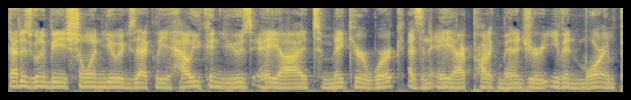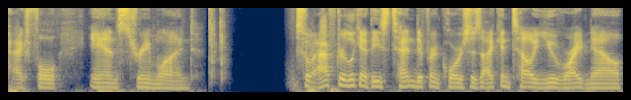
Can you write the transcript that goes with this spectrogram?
That is going to be showing you exactly how you can use AI to make your work as an AI product manager even more impactful and streamlined. So after looking at these 10 different courses, I can tell you right now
